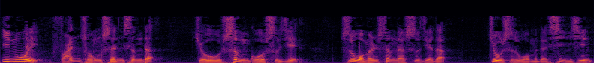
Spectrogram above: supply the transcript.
因为凡从神生的，就胜过世界，使我们胜了世界的。”就是我们的信心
